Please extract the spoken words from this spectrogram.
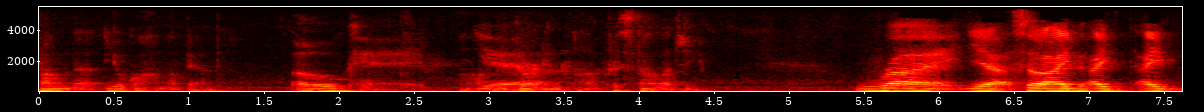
from the Yokohama band Okay. uh, yeah. regarding uh, Christology. Right. Yeah. So I I, I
